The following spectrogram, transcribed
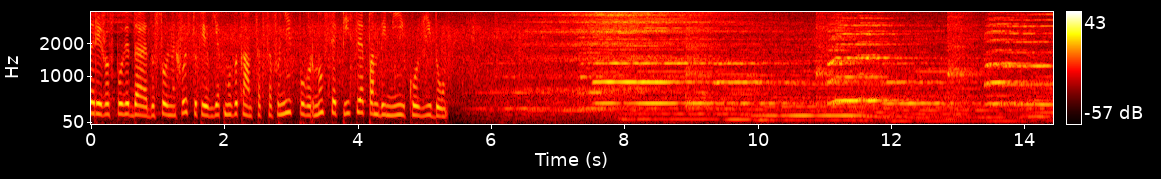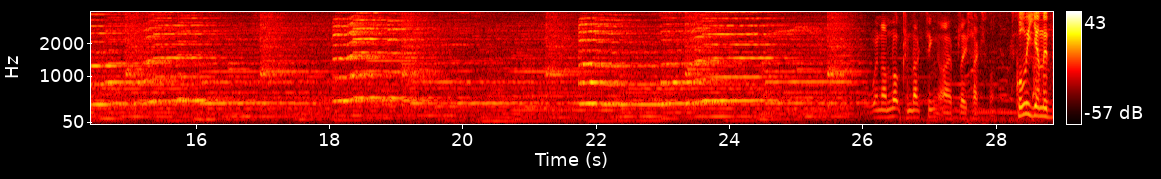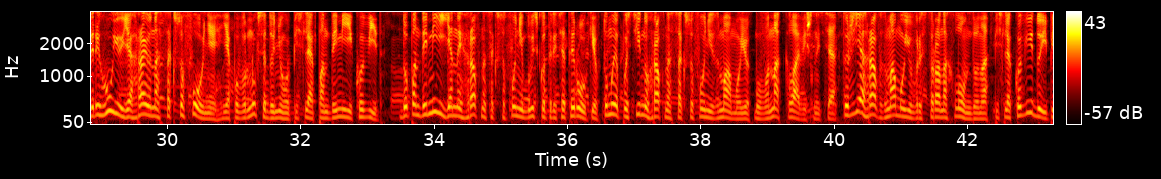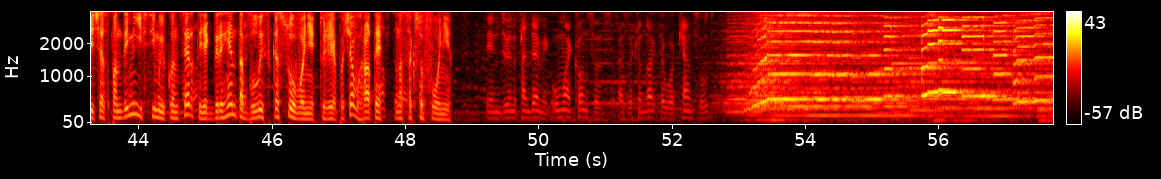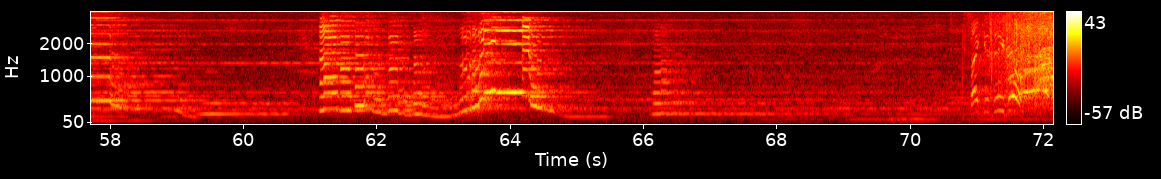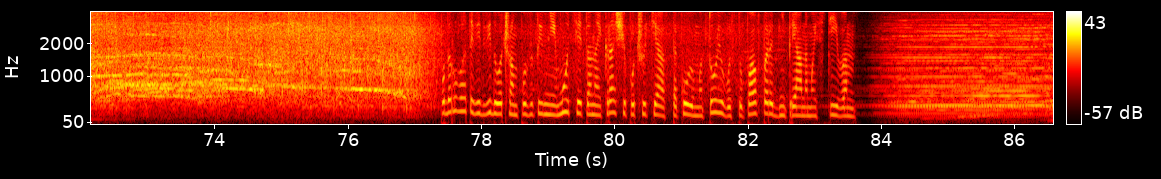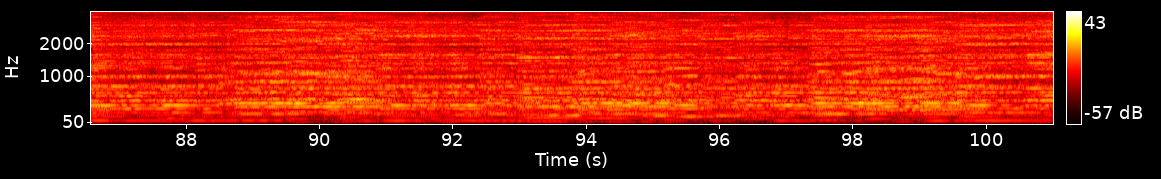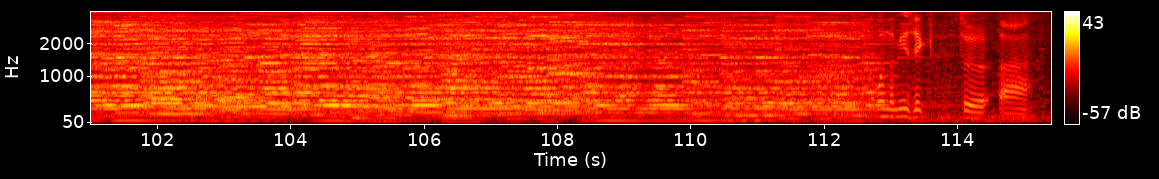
Еллері розповідає до сольних виступів, як музикант-саксофоніст повернувся після пандемії ковіду. Коли я не диригую, я граю на саксофоні. Я повернувся до нього після пандемії ковід. До пандемії я не грав на саксофоні близько 30 років, тому я постійно грав на саксофоні з мамою, бо вона клавішниця. Тож я грав з мамою в ресторанах Лондона. Після ковіду і під час пандемії всі мої концерти як диригента були скасовані. Тож я почав грати на саксофоні. Подарувати відвідувачам позитивні емоції та найкращі почуття з такою метою виступав перед дніпрянами Стівен.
